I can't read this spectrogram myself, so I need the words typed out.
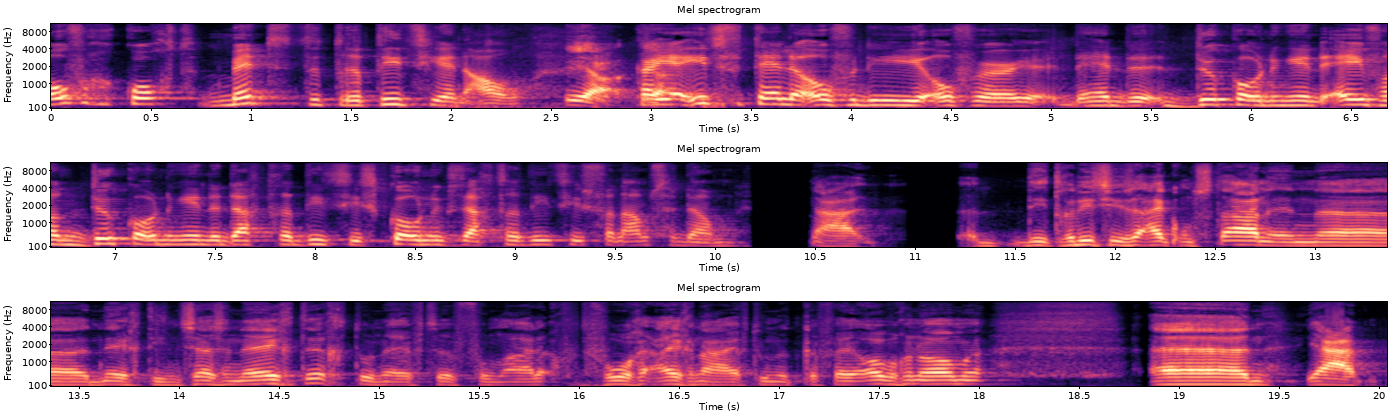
overgekocht met de traditie en al. Ja, kan ja. jij iets vertellen over, die, over de, de, de koningin, een van de tradities, Koningsdagtradities van Amsterdam? Nou, die traditie is eigenlijk ontstaan in uh, 1996. Toen heeft de, de vorige eigenaar heeft toen het café overgenomen. En ja,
